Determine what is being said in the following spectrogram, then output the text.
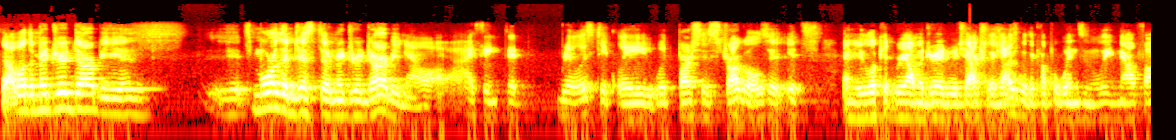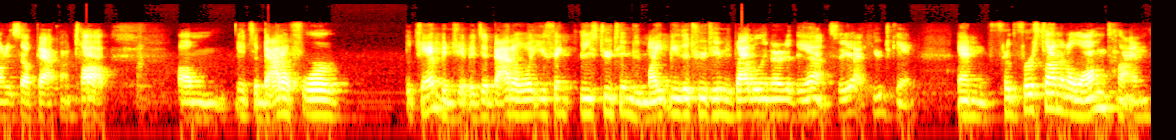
Yeah, well, the Madrid derby is it's more than just the Madrid derby now. I think that realistically, with Barca's struggles, it, it's and you look at Real Madrid, which actually has with a couple wins in the league now found itself back on top um, it's a battle for the championship. It's a battle what you think these two teams might be the two teams battling out at the end. So yeah, huge game. And for the first time in a long time,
